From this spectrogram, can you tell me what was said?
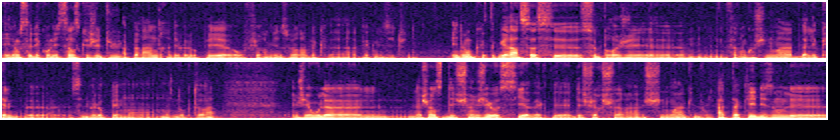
Et donc, c'est des connaissances que j'ai dû apprendre développer euh, au fur et à mesure avec, avec mes études. Et donc, grâce à ce, projet franco-chinois, dans lequel s'est développé mon, mon, doctorat, j'ai eu la, la chance d'échanger aussi avec des, chercheurs chinois qui ont attaqué, disons, les,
